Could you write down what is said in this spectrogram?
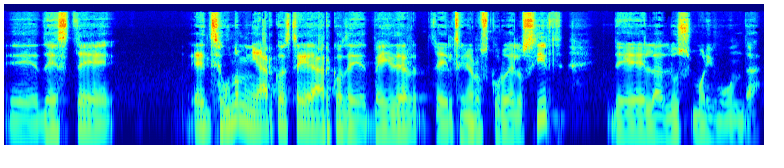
eh, de este el segundo mini arco, este arco de Vader, del Señor Oscuro de los Sith, de la luz moribunda.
